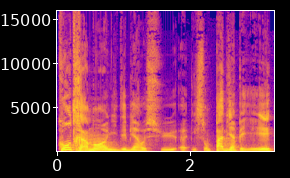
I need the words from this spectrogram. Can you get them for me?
Contrairement à une idée bien reçue, euh, ils ne sont pas bien payés.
